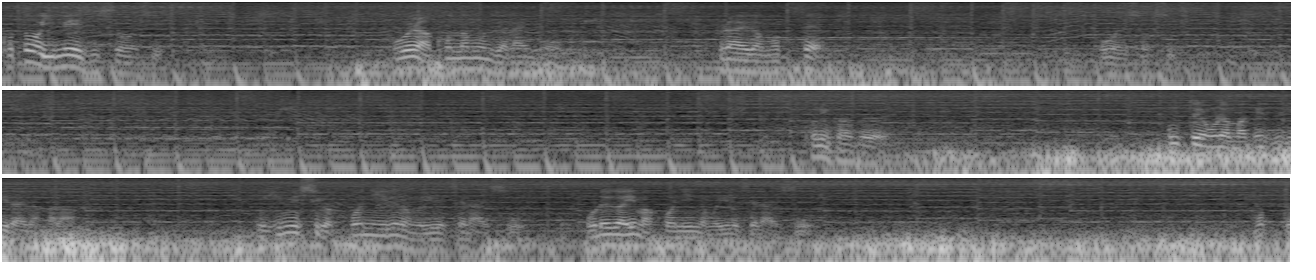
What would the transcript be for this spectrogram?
ことをイメージしてほしい。俺らはこんなもんじゃないん。だよプライドを持って応援してほしいとにかく本当に俺は負けず嫌いだから。愛媛市がここにいるのも許せないし俺が今ここにいるのも許せないし。もっと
